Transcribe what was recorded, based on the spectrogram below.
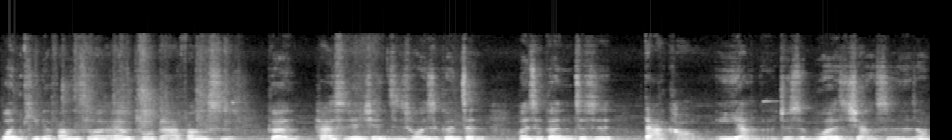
问题的方式，还有作答方式，跟它的时间限制，或者是跟正，或者是跟就是大考一样的，就是不会是像是那种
